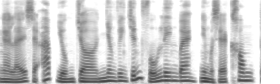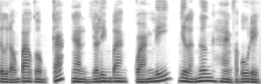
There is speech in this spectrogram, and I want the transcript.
ngày lễ sẽ áp dụng cho nhân viên chính phủ liên bang nhưng mà sẽ không tự động bao gồm các ngành do liên bang quản lý như là ngân hàng và bưu điện.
